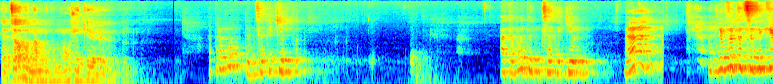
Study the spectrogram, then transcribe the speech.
Для цього нам допоможуть е, атрибути це такі. Атрибути це такі. А? Атрибути це такі.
